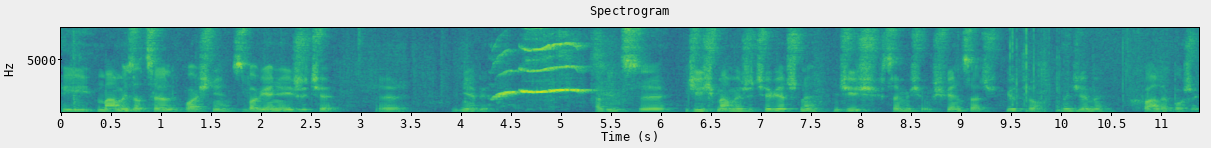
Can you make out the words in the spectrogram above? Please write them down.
I mamy za cel właśnie zbawienie i życie y, w niebie. A więc y, dziś mamy życie wieczne, dziś chcemy się uświęcać, jutro będziemy w chwale Bożej.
